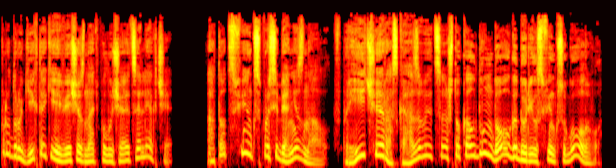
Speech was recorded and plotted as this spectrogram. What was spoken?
«Про других такие вещи знать получается легче. А тот сфинкс про себя не знал. В притче рассказывается, что колдун долго дурил сфинксу голову.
